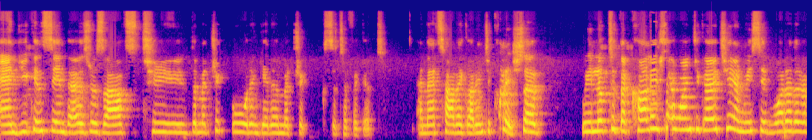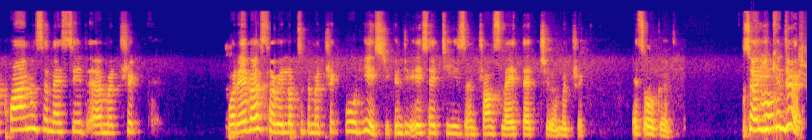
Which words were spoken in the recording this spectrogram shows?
And you can send those results to the matric board and get a matric certificate. And that's how they got into college. So we looked at the college they want to go to and we said, what are the requirements? And they said a matric whatever. So we looked at the matric board. Yes, you can do SATs and translate that to a matric. It's all good. So you can do it.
